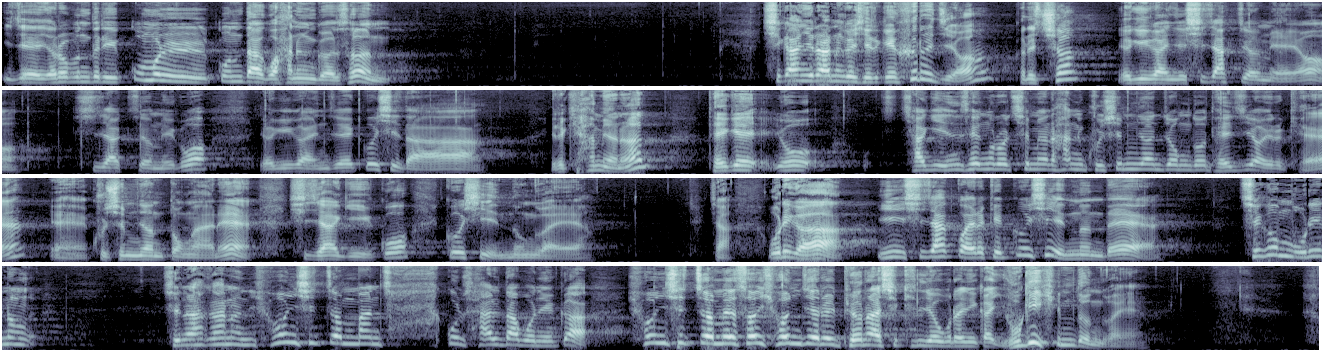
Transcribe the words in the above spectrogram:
이제 여러분들이 꿈을 꾼다고 하는 것은 시간이라는 것이 이렇게 흐르죠. 그렇죠? 여기가 이제 시작점이에요. 시작점이고 여기가 이제 끝이다. 이렇게 하면은 되게 요 자기 인생으로 치면 한 90년 정도 되지요. 이렇게. 예, 90년 동안에 시작이 있고 끝이 있는 거예요. 자, 우리가 이 시작과 이렇게 끝이 있는데 지금 우리는 지나가는 현 시점만 자꾸 살다 보니까 현 시점에서 현재를 변화시키려고 그러니까 이게 힘든 거예요.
